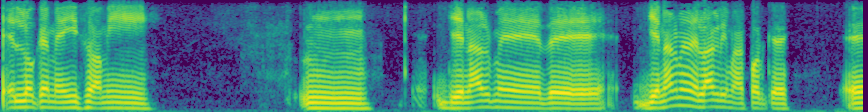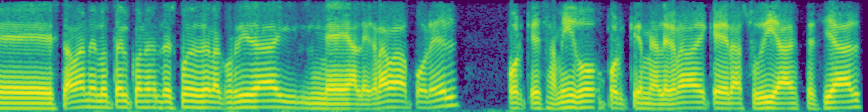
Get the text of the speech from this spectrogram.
es lo que me hizo a mí mm, llenarme de llenarme de lágrimas porque eh, estaba en el hotel con él después de la corrida y me alegraba por él porque es amigo, porque me alegraba de que era su día especial,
